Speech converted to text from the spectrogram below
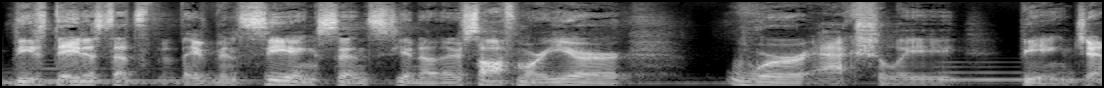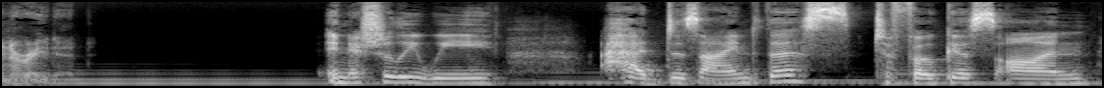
these data sets that they've been seeing since, you know, their sophomore year were actually being generated. Initially, we had designed this to focus on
